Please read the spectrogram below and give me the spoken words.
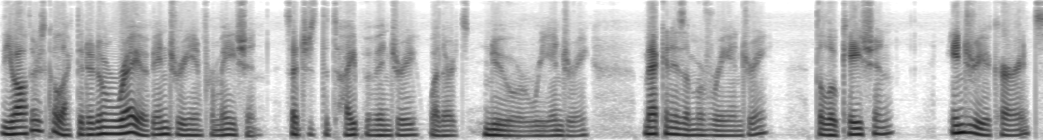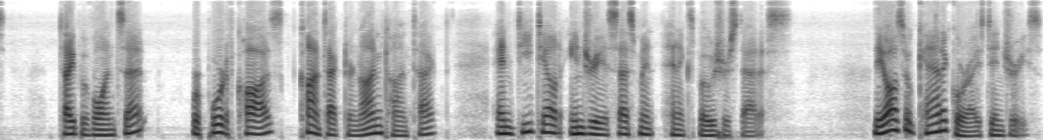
The authors collected an array of injury information, such as the type of injury, whether it's new or re injury, mechanism of re injury, the location, injury occurrence, type of onset, report of cause, contact or non contact, and detailed injury assessment and exposure status. They also categorized injuries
